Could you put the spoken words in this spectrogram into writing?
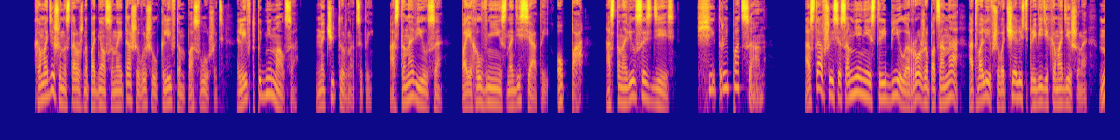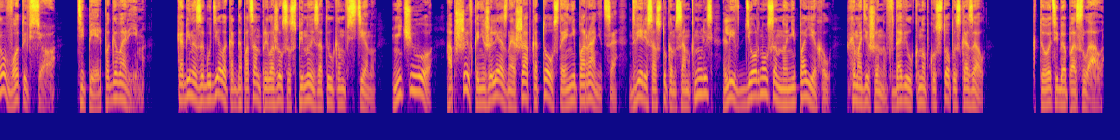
Хамадишин осторожно поднялся на этаж и вышел к лифтам послушать. Лифт поднимался на четырнадцатый. Остановился. Поехал вниз на десятый. Опа! Остановился здесь. Хитрый пацан. Оставшиеся сомнения истребила рожа пацана, отвалившего челюсть при виде Хамадишина. «Ну вот и все. Теперь поговорим». Кабина загудела, когда пацан приложился спиной и затылком в стену. «Ничего, обшивка не железная, шапка толстая, не поранится». Двери со стуком сомкнулись, лифт дернулся, но не поехал. Хамадишин вдавил кнопку «Стоп» и сказал «Кто тебя послал?»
